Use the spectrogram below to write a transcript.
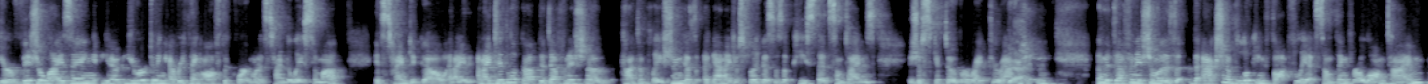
you're visualizing, you know, you're doing everything off the court when it's time to lace them up it's time to go and i and i did look up the definition of contemplation because again i just feel like this is a piece that sometimes is just skipped over right through action yeah. And the definition was the action of looking thoughtfully at something for a long time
